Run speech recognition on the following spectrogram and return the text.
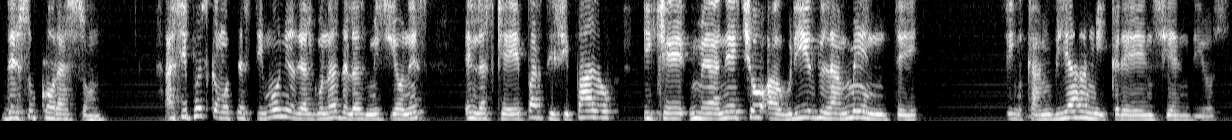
de su corazón. Así pues, como testimonio de algunas de las misiones en las que he participado y que me han hecho abrir la mente sin cambiar mi creencia en Dios.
